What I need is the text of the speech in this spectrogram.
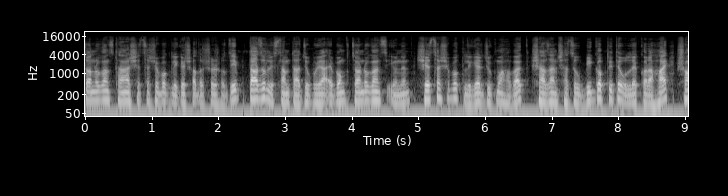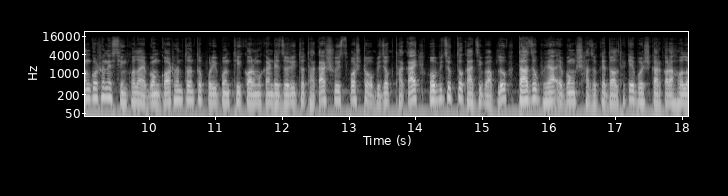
চন্দ্রগঞ্জ থানা স্বেচ্ছাসেবক লীগের সদস্য সচিব তাজুল ইসলাম তাজু ভূয়া এবং চন্দ্রগঞ্জ ইউনিয়ন স্বেচ্ছাসেবক লীগের যুগ্ম আহ্বায়ক শাহজাহান সাজু বিজ্ঞপ্তিতে উল্লেখ করা হয়, সংগঠনের শৃঙ্খলা এবং গঠনতন্ত্র পরিপন্থী কর্মকাণ্ডে জড়িত থাকার সুস্পষ্ট অভিযোগ থাকায় অভিযুক্ত কাজী বাবলু, তাজু ভূয়া এবং সাজুকে দল থেকে বহিষ্কার করা হলো।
